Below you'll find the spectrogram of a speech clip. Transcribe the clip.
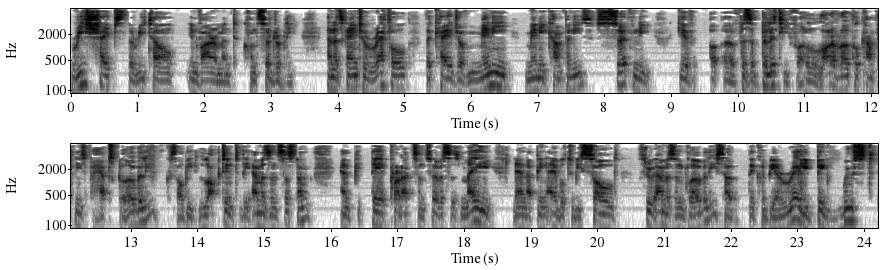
reshapes the retail environment considerably. And it's going to rattle the cage of many, many companies, certainly give a, a visibility for a lot of local companies, perhaps globally, because they'll be locked into the Amazon system and p- their products and services may end up being able to be sold through Amazon globally. So there could be a really big boost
